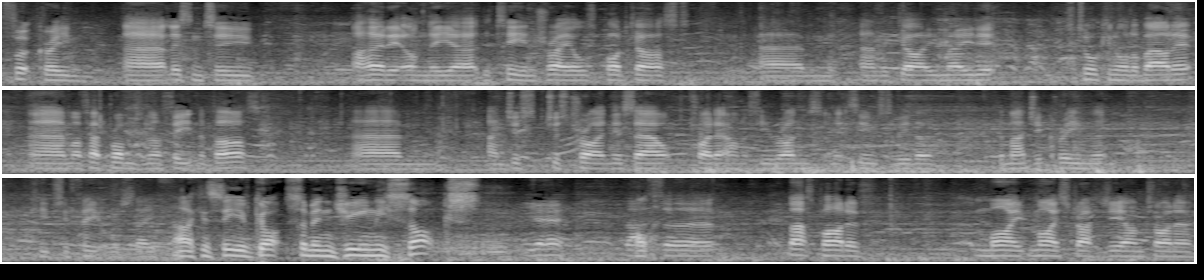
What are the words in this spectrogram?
foot cream. Uh, listen to, I heard it on the uh, the Tea and Trails podcast. Um, and the guy who made it was talking all about it. Um, I've had problems with my feet in the past, um, and just just trying this out, tried it out on a few runs, and it seems to be the, the magic cream that keeps your feet all safe. And I can see you've got some Injinji socks. Yeah, that's uh, that's part of my my strategy. I'm trying to.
